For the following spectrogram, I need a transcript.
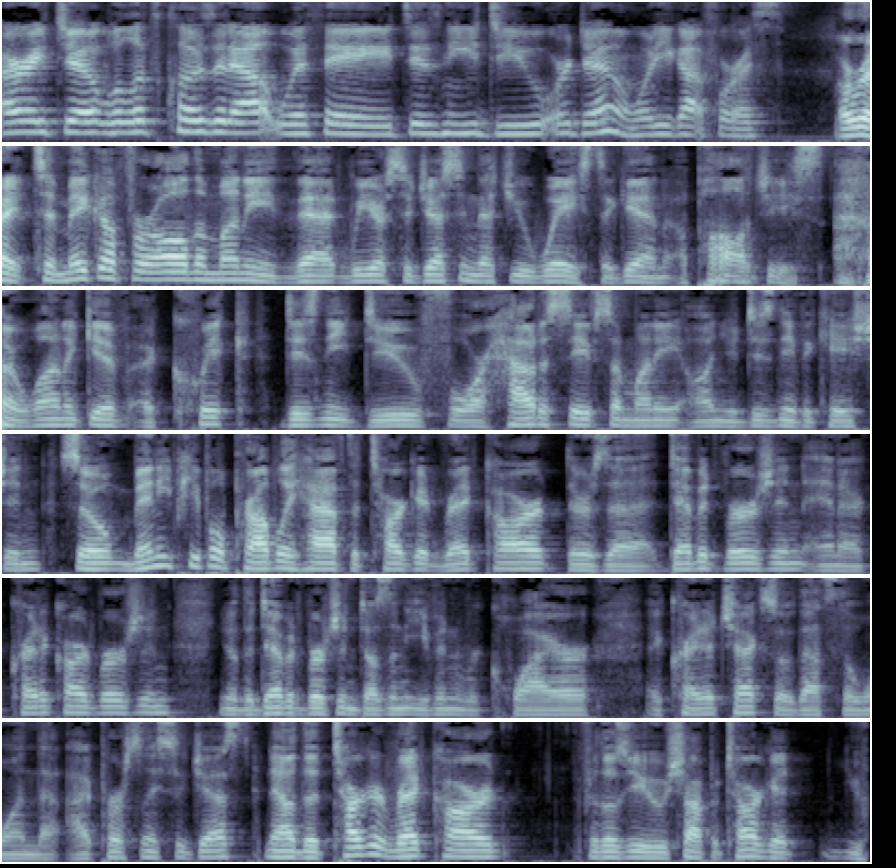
All right, Joe. Well, let's close it out with a Disney do or don't. What do you got for us? All right, to make up for all the money that we are suggesting that you waste, again, apologies. I want to give a quick Disney do for how to save some money on your Disney vacation. So many people probably have the Target Red card. There's a debit version and a credit card version. You know, the debit version doesn't even require a credit check, so that's the one that I personally suggest. Now, the Target Red card for those of you who shop at Target, you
